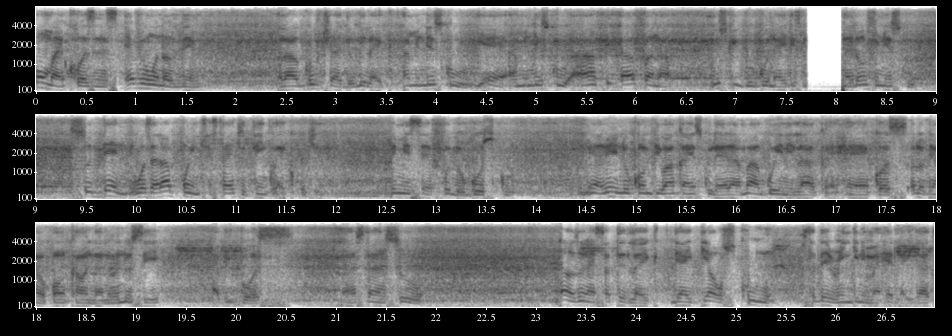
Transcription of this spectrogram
All my cousins, every one of them, in our group chat, they'll be like, I'm in this school. Yeah, I'm in this school. Ah, up for now. Which school go go now? This I don't finish school. So then it was at that point I started to think like, okay, let me say follow go school. Me, I mean, no come be one kind of school like that. I'm go in the lag, because all of them will come count and no say I be boss. Understand? So that was when I started like the idea of school started ringing in my head like that.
